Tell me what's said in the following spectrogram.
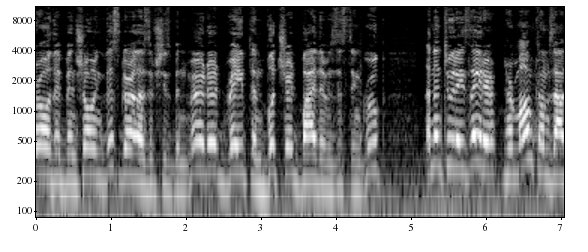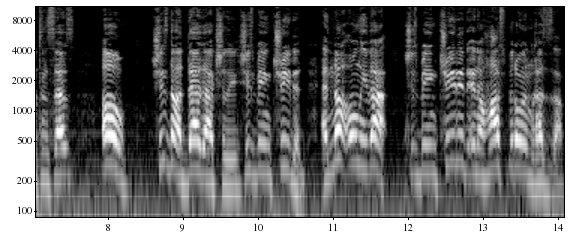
row they've been showing this girl as if she's been murdered, raped, and butchered by the resisting group. And then two days later, her mom comes out and says, Oh, she's not dead actually, she's being treated. And not only that, she's being treated in a hospital in Gaza.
